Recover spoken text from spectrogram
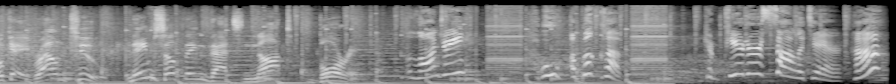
Okay, round two. Name something that's not boring. A laundry? Ooh, a book club. Computer solitaire, huh?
